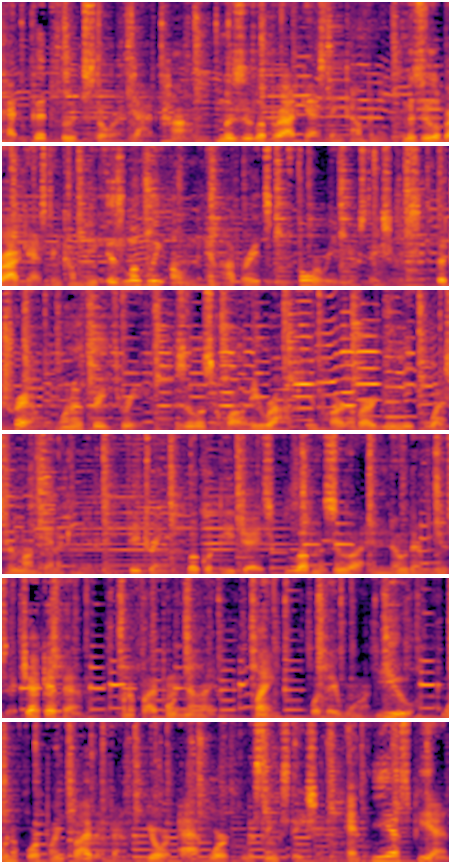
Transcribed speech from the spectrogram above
at goodfoodstore.com. Missoula Broadcasting Company. Missoula Broadcasting Company is locally owned and operates four radio stations. The Trail 1033, Missoula's quality rock, and part of our unique Western Montana community, featuring local DJs who love Missoula and know their music. Jack FM 105.9, playing what they want. You 104.5 FM, your at work listening station, and ESPN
